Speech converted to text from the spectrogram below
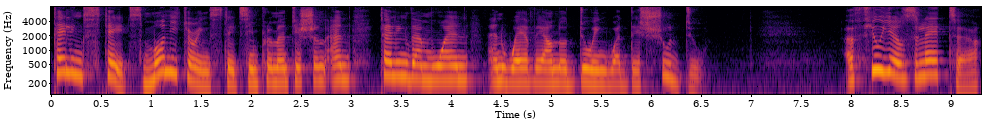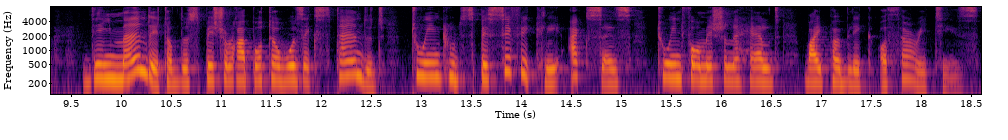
telling states, monitoring states' implementation and telling them when and where they are not doing what they should do. A few years later, the mandate of the special rapporteur was extended to include specifically access to information held by public authorities.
